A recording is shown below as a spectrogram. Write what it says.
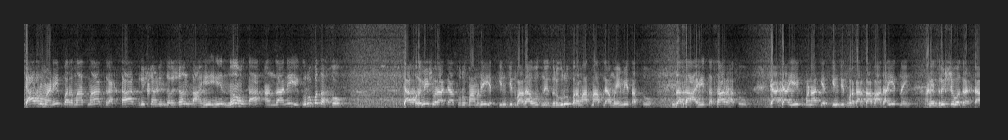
त्याप्रमाणे परमात्मा द्रष्टा दृश्य आणि दर्शन काहीही न होता अंगाने एकरूपच असतो. त्या परमेश्वराच्या स्वरूपामध्ये यत्किंचित बाधा होत नाही. दुर्गुरु परमात्मा आपल्या महिमेत असतो. जसा आहे तसा राहतो. त्याच्या एकपणात यत्किंचित प्रकारचा बाधा येत नाही. आणि दृश्य व द्रष्टा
